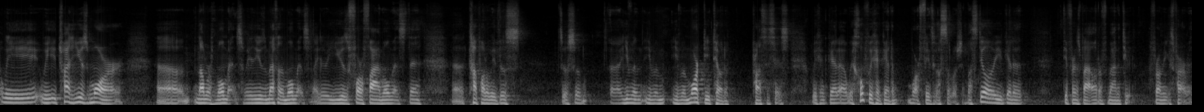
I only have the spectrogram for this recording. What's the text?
we, we try to use more uh, number of moments. We use method of moments, like we use four or five moments, then uh, coupled with those, this uh, even, even, even more detailed processes, we can get, a, we hope we can get a more physical solution, but still you get a difference by order of magnitude from the experiment.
